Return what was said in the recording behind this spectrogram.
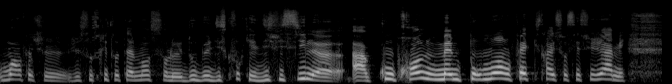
moi, en fait, je, souscris totalement sur le double discours qui est difficile euh, à comprendre, même pour moi, en fait, qui travaille sur ces sujets-là. Mais euh,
